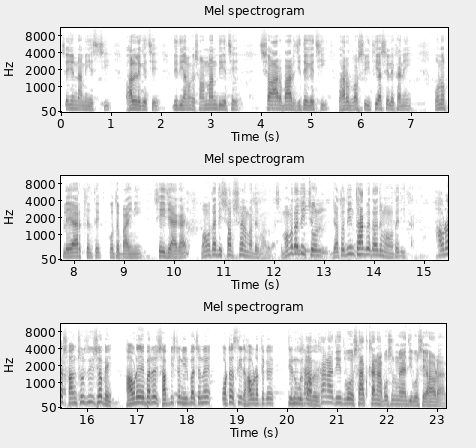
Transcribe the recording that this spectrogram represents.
সেই জন্য আমি এসেছি। ভালো লেগেছে। দিদি আমাকে সম্মান দিয়েছে। চারবার জিতে গেছি। ভারতবর্ষের ইতিহাসে লেখা নেই। কোনো প্লেয়ার খেলতে, করতে পায়নি সেই জায়গায়। মমতাদি সবসময় আমাদের ভালোবাসে। মমতাদি চল, যতদিন থাকবে ততদিন মমতাদি থাকবে। হাওড়া সাংসদ হিসাবে হাওড়া এবারে ছাব্বিশটা নির্বাচনে কটা সিট হাওড়া থেকে তৃণমূল পাবে। সাতখানা জিতবো, সাতখানা পশুর মায়াজি সে হাওড়ার।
